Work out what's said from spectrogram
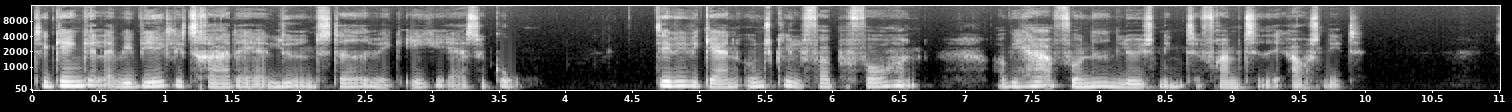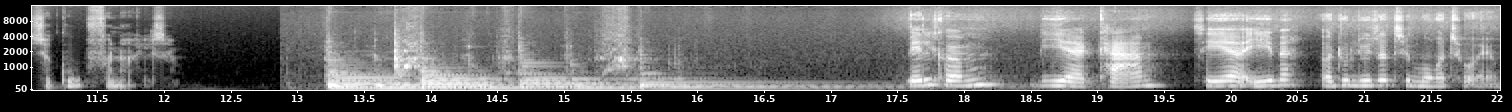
Til gengæld er vi virkelig trætte af, at lyden stadigvæk ikke er så god. Det vil vi gerne undskylde for på forhånd, og vi har fundet en løsning til fremtidige afsnit. Så god fornøjelse. Velkommen. Vi er Karen, Thea og Eva, og du lytter til Moratorium.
